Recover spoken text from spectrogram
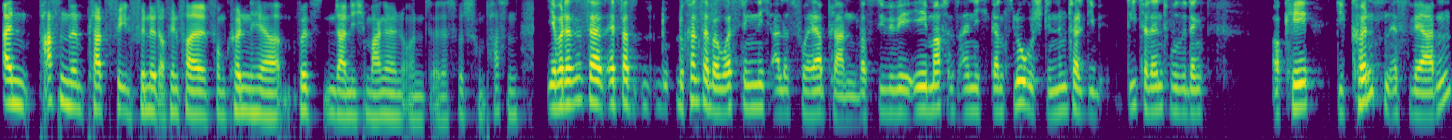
einen passenden Platz für ihn findet. Auf jeden Fall vom Können her wird es ihm da nicht mangeln und äh, das wird schon passen. Ja, aber das ist ja etwas, du, du, kannst ja bei Wrestling nicht alles vorherplanen. Was die WWE macht, ist eigentlich ganz logisch. Die nimmt halt die, die Talente, wo sie denkt, okay, die könnten es werden,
